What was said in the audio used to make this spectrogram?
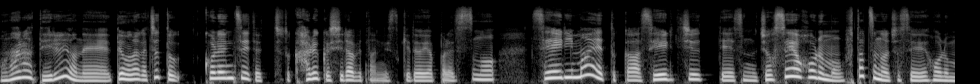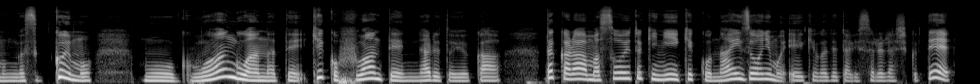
おなら出るよね。でもなんかちょっとこれについてちょっと軽く調べたんですけど、やっぱりその生理前とか生理中ってその女性ホルモン、二つの女性ホルモンがすっごいもう、もうグワングワンなって結構不安定になるというか、だからまあそういう時に結構内臓にも影響が出たりするらしくて、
